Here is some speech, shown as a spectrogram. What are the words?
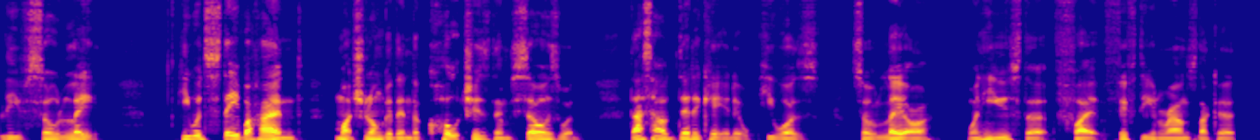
leave so late. He would stay behind much longer than the coaches themselves would. That's how dedicated it, he was. So later, when he used to fight 15 rounds like a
